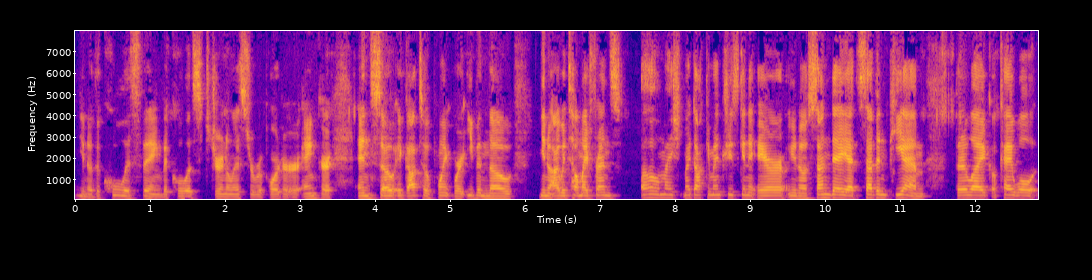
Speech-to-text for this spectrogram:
you know the coolest thing the coolest journalist or reporter or anchor and so it got to a point where even though you know i would tell my friends oh my my documentary is going to air you know sunday at 7 p.m they're like, okay, well,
